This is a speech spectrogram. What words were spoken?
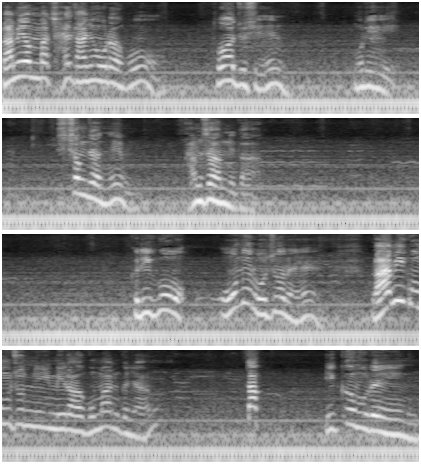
라미 엄마 잘 다녀오라고 도와주신 우리 시청자님 감사합니다. 그리고 오늘 오전에 라미 공주님이라고만 그냥 딱 입금 의뢰인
